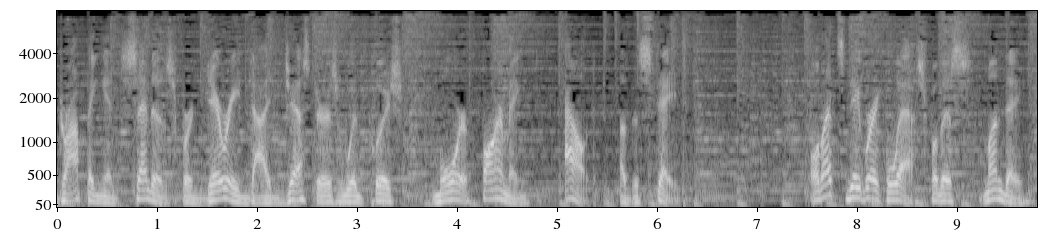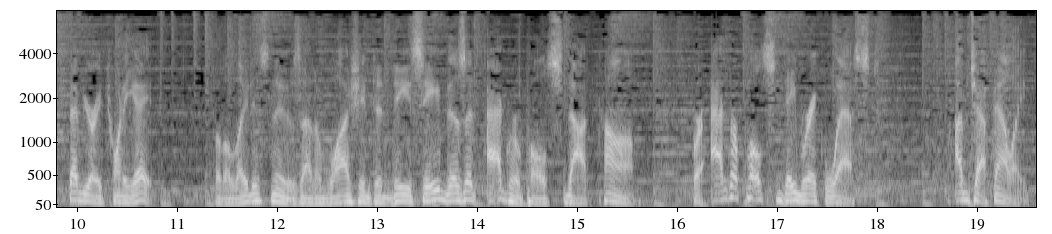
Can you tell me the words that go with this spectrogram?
dropping incentives for dairy digesters would push more farming out of the state. Well, that's Daybreak West for this Monday, February 28th. For the latest news out of Washington, D.C., visit agripulse.com. For AgriPulse Daybreak West, I'm Jeff Alley.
